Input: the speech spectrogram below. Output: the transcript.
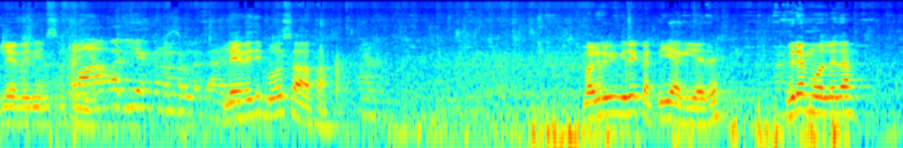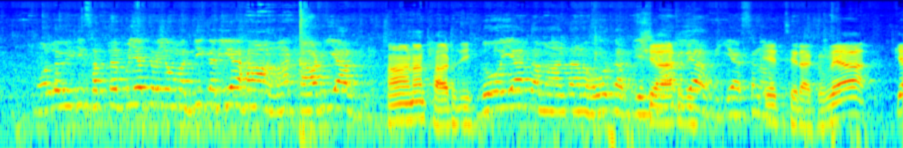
ਲੇਵੇ ਦੀਆਂ ਸਫਾਈਆਂ। ਵਾਹ ਭਾਜੀ ਇੱਕ ਨੰਬਰ ਲੱਗਾ ਹੈ। ਲੇਵੇ ਦੀ ਬਹੁਤ ਸਾਫ਼ ਆ। ਮਗਰ ਵੀ ਵੀਰੇ ਕੱਟੀ ਆ ਗਈ ਆ ਇਹਦੇ। ਵੀਰੇ ਮੁੱਲ ਦਾ ਮੁੱਲ ਵੀ ਜੀ 70 75 ਜੋ ਮਰਜ਼ੀ ਕਰੀਏ ਹਾਂ ਨਾ 68000 ਦੀ। ਹਾਂ ਨਾ 68 ਦੀ। 2000 ਦਾ ਮਾਨਤਾਨ ਹੋਰ ਕਰ ਦਈਏ 66 ਦੀ। 68000 ਦੀ ਯੈਸ ਨਾ ਇੱਥੇ ਰੱਖ। ਵਿਆਹ ਕੀ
